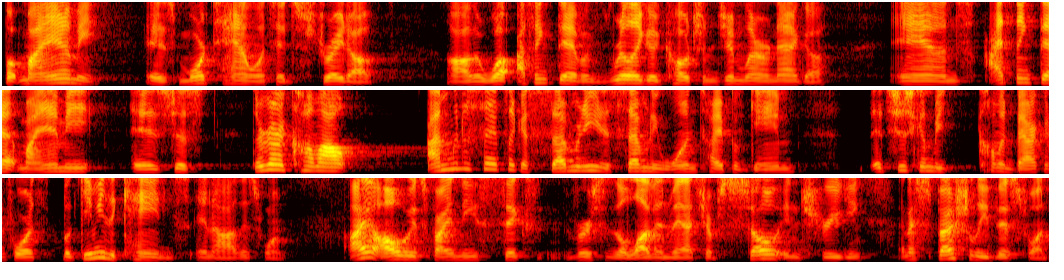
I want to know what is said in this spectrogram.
But Miami is more talented straight up. Uh, well, I think they have a really good coach in Jim Larrañaga. And I think that Miami is just, they're to come out, I'm to say it's like a 70 to 71 type of game. It's just to be coming back and forth. But give me the Canes in uh, this one. I always find these six versus eleven matchups so intriguing, and especially this one.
